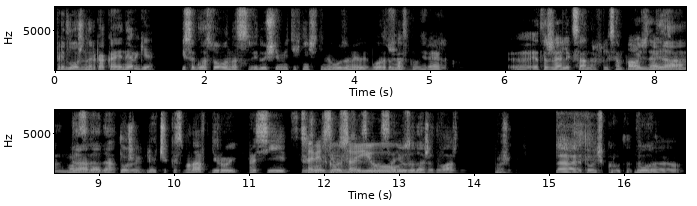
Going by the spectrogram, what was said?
Предложена РКК «Энергия» и согласована с ведущими техническими вузами города Москвы. Нереально круто. Э, Это же Александров Александр Павлович, да? Да, да, да, да, тоже летчик-космонавт, герой России, Советского Советского Союза. Союза даже дважды. Прошу. Да, это очень круто. Вот.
